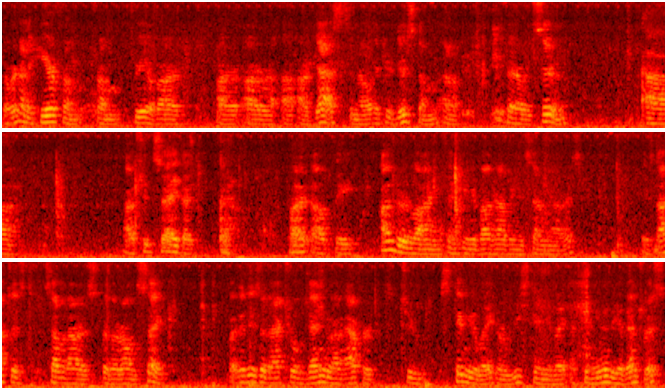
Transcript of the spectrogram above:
So we're going to hear from, from three of our, our, our, uh, our guests, and I'll introduce them uh, fairly soon. Uh, I should say that part of the underlying thinking about having the seminars is not just seminars for their own sake, but it is an actual genuine effort to stimulate or re-stimulate a community of interest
